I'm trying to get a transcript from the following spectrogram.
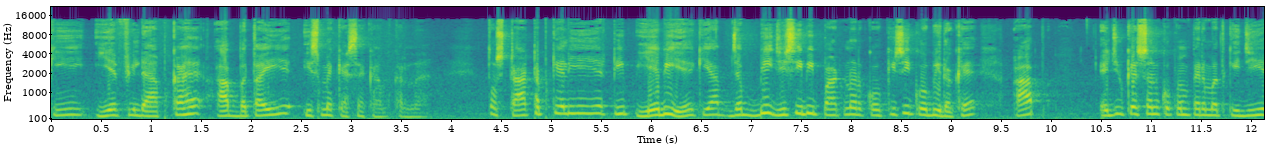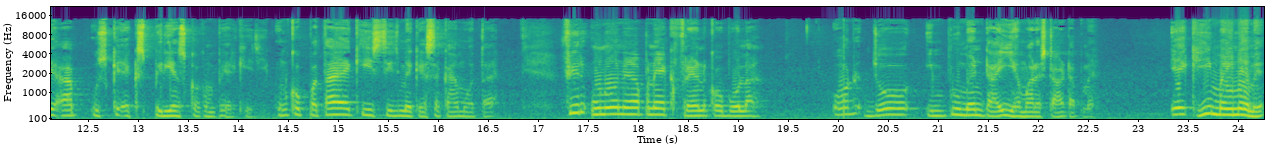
कि ये फ़ील्ड आपका है, आप बताइए इसमें कैसे काम करना है। तो स्टार्टअप के लिए ये टिप ये भी है कि आप जब भी किसी भी पार्टनर को, किसी को भी रखें, आप एजुकेशन को कंपेयर मत कीजिए, आप उसके एक्सपीरियंस को कंपेयर कीजिए। उनको पता है कि इस चीज़ में कैसे काम होता है। फिर उन्होंने अपने एक फ्रेंड को बोला, और जो इम्प्रूवमेंट आई हमारे स्टार्टअप में, एक ही महीने में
